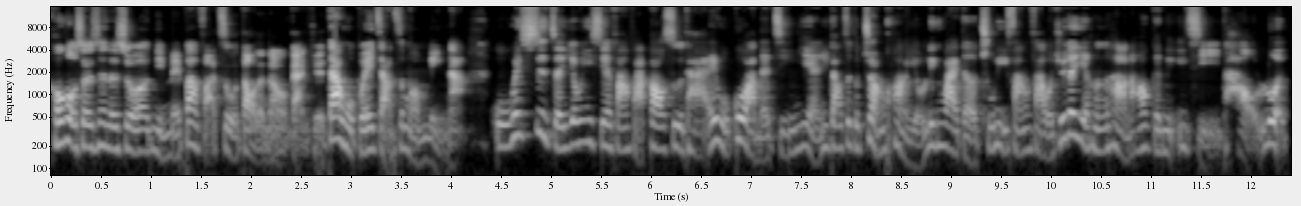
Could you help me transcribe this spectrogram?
口口声声的说你没办法做到的那种感觉。但我不会讲这么明啊，我会试着用一些方法告诉他，诶，我过往的经验，遇到这个状况有另外的处理方法，我觉得也很好，然后跟你一起讨论。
